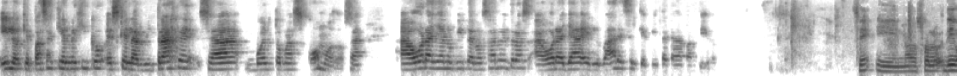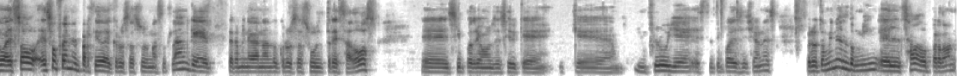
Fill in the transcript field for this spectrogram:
Y lo que pasa aquí en México es que el arbitraje se ha vuelto más cómodo. O sea, ahora ya no pitan los árbitros, ahora ya el VAR es el que pita cada partido. Sí, y no solo, digo, eso, eso fue en el partido de Cruz Azul Mazatlán, que termina ganando Cruz Azul 3 a 2. Eh, sí podríamos decir que, influye este tipo de decisiones, pero también el domingo, el sábado, perdón,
